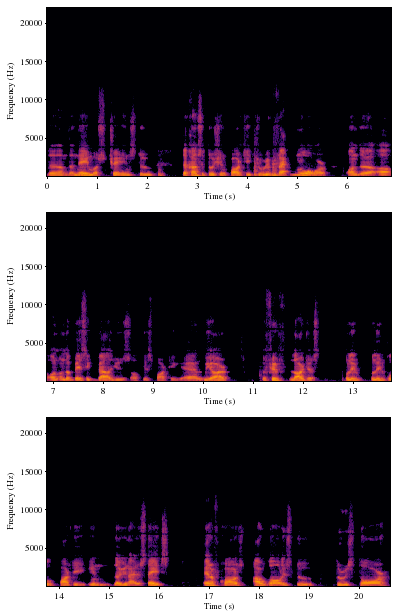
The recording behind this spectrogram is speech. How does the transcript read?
the the name was changed to the Constitution Party to reflect more on the uh, on, on the basic values of this party. And we are the fifth largest polit- political party in the United States. And of course, our goal is to to restore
